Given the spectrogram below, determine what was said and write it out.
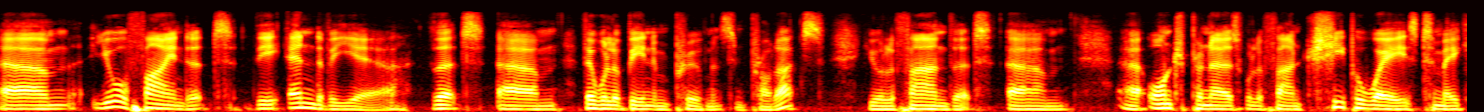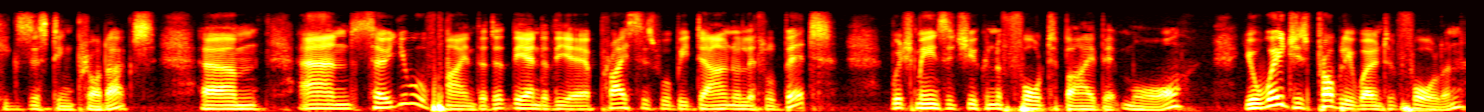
um, you will find at the end of a year that um, there will have been improvements in products. You will have found that um, uh, entrepreneurs will have found cheaper ways to make existing products. Um, and so you will find that at the end of the year, prices will be down a little bit, which means that you can afford to buy a bit more. Your wages probably won't have fallen.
